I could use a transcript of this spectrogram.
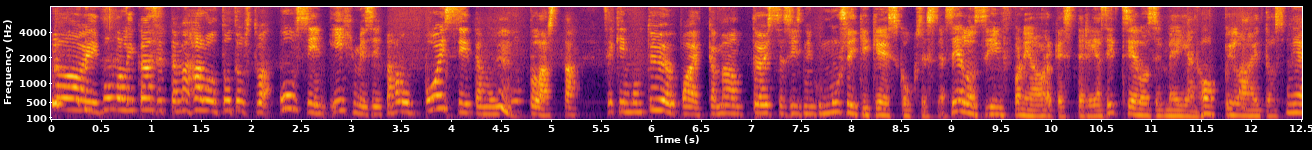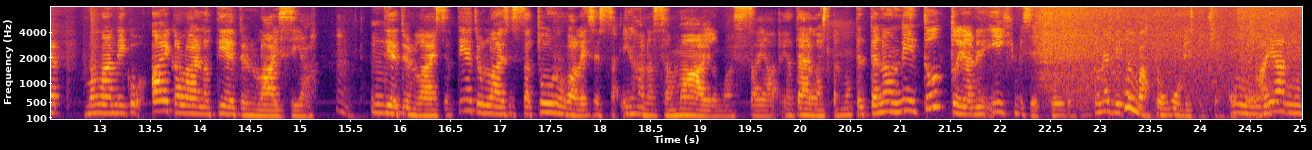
Noi. Mulla oli kans, että mä haluan tutustua uusiin ihmisiin. Mä haluan pois siitä mun hmm. kuplasta. Sekin mun työpaikka. Mä oon töissä siis niin kuin musiikkikeskuksessa. Siellä on sinfoniaorkesteri ja sitten siellä on se meidän oppilaitos. Yep. Me ollaan niin kuin aika lailla tietynlaisia mm. tietynlaisessa, tietynlaisessa turvallisessa, ihanassa maailmassa ja, ja tällaista. Mutta että ne on niin tuttuja ne ihmiset kuitenkin, kun ne mm. tapahtuu uudistuksen koko mm. ajan, mm.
